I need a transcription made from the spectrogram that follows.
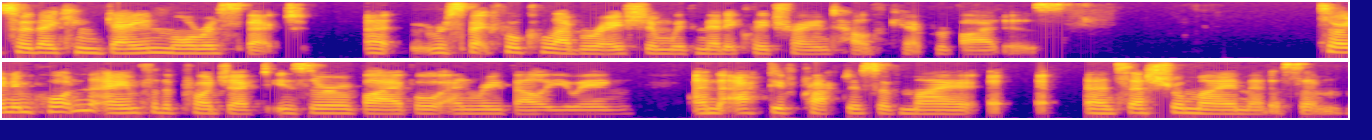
so they can gain more respect, uh, respectful collaboration with medically trained healthcare providers. So, an important aim for the project is the revival and revaluing and active practice of my ancestral Maya medicine,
